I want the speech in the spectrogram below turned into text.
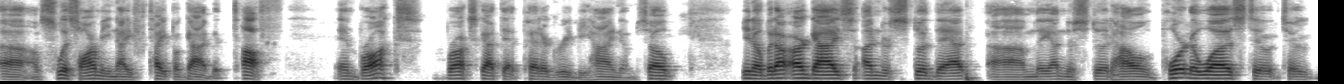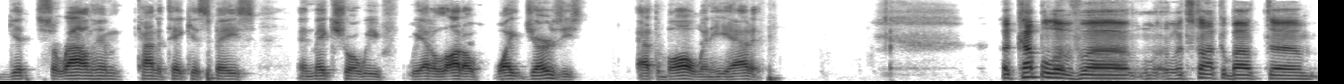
uh, a Swiss Army knife type of guy, but tough. And Brock's Brock's got that pedigree behind him, so you know. But our, our guys understood that. Um, they understood how important it was to to get surround him, kind of take his space and make sure we've we had a lot of white jerseys at the ball when he had it. A couple of uh, let's talk about um,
